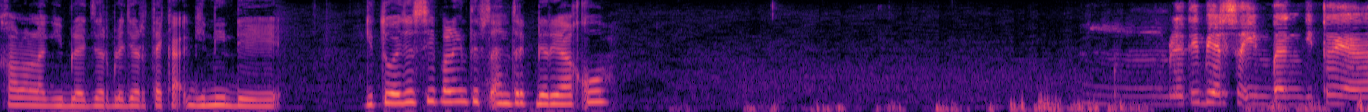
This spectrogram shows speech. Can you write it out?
kalau lagi belajar-belajar TK gini deh. Gitu aja sih paling tips and trick dari aku. Berarti biar seimbang gitu ya.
